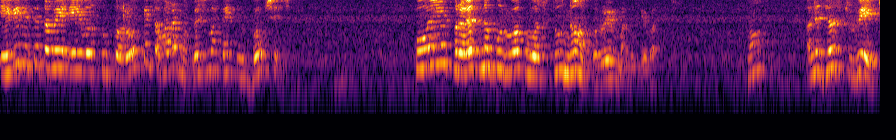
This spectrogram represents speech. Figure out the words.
એવી રીતે તમે એ વસ્તુ કરો કે તમારા મગજમાં કંઈક ઉદ્ભવશે જ. કોઈ પ્રયત્નપૂર્વક વસ્તુ ન કરો એમ મારું કહેવાનું હં? અને જસ્ટ વેટ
